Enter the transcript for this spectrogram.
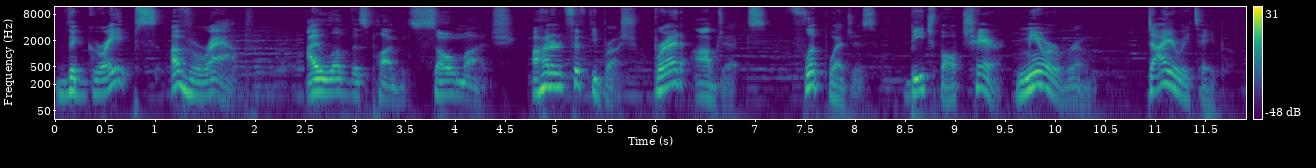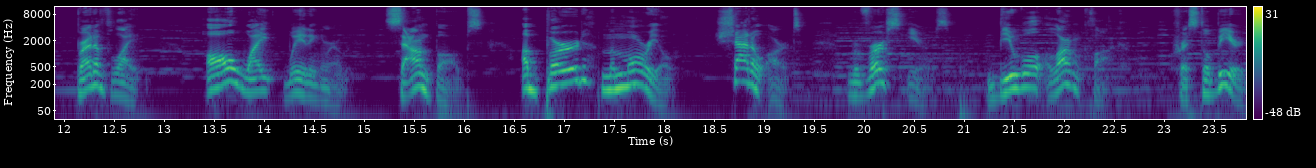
the grapes of rap. I love this pun so much. 150 brush, bread objects, flip wedges, beach ball chair, mirror room, diary tape, bread of light, all white waiting room, sound bulbs, a bird memorial, shadow art, reverse ears, bugle alarm clock, crystal beard,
